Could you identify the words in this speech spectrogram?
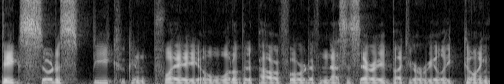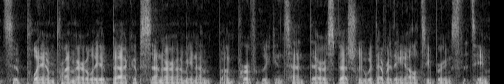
big, so to speak, who can play a little bit of power forward if necessary, but you're really going to play him primarily at backup center. I mean, I'm, I'm perfectly content there, especially with everything else he brings to the team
